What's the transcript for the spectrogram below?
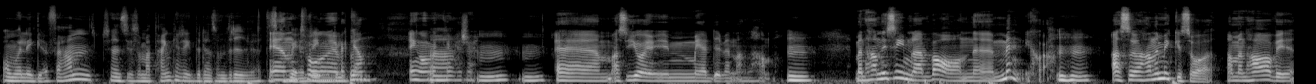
om att ligga? För han känns ju som att han kanske inte är den som driver att det ska ske En, två gånger i veckan. En gång i veckan kanske. Mm, mm, Ehm, alltså jag är ju mer driven än han. mm, Men han är så himla van eh, människa. mhm, Alltså han är mycket så, ja men har vi,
